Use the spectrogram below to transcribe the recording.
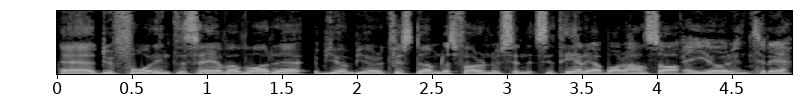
Eh, du får inte säga, vad var det Björn Björkqvist dömdes för? Och nu citerar jag bara. Han sa, jag gör inte det.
